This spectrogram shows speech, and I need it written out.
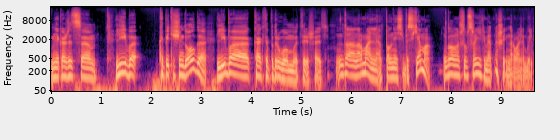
мне кажется, либо копить очень долго, либо как-то по-другому это решать. Да, нормальная, вполне себе схема. Главное, чтобы с родителями отношения нормально были.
